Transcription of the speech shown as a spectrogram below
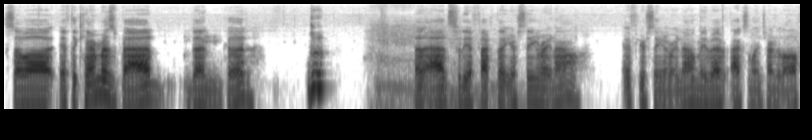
So uh, if the camera is bad, then good. that adds to the effect that you're seeing right now. If you're seeing it right now, maybe I accidentally turned it off.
